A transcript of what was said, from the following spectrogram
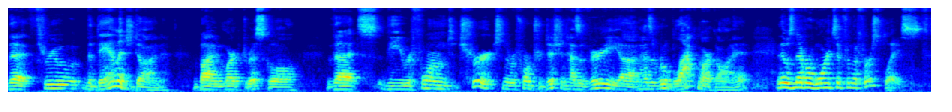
that through the damage done by Mark Driscoll, that the Reformed Church and the Reformed tradition has a very uh, has a real black mark on it, and it was never warranted from the first place.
